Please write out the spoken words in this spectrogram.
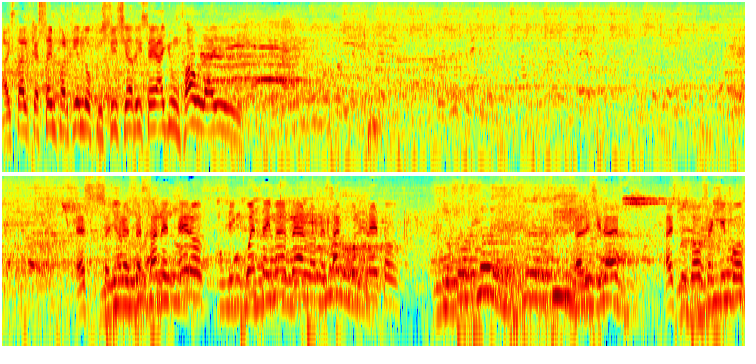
Ahí está el que está impartiendo justicia, dice, hay un foul ahí. Esos señores están enteros, 50 y más, véanlos, están completos. Felicidades a estos dos equipos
